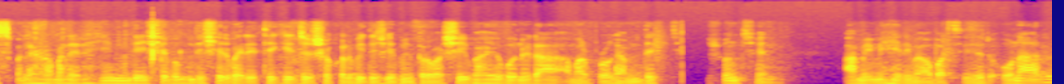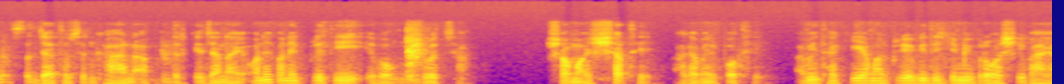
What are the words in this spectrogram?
বিসমিল্লাহ রহমান রহিম। দেশ এবং দেশের বাইরে থেকে যে সকল বিদেশগামী প্রবাসী ভাই বোনেরা আমার প্রোগ্রাম দেখছেন, শুনছেন, আমি মেহেরিমা ওভারসিজের ওনার সাজ্জাদ হোসেন খান, আপনাদেরকে জানাই অনেক অনেক প্রীতি এবং শুভেচ্ছা। সময়ের সাথে আগামীর পথে আমি থাকি আমার প্রিয় বিদেশগামী প্রবাসী ভাই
